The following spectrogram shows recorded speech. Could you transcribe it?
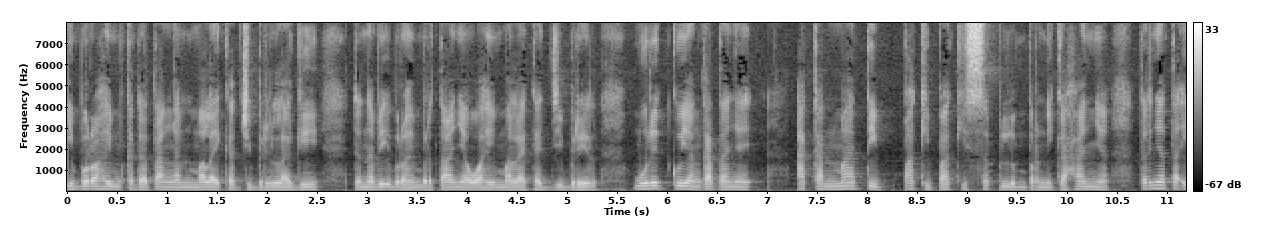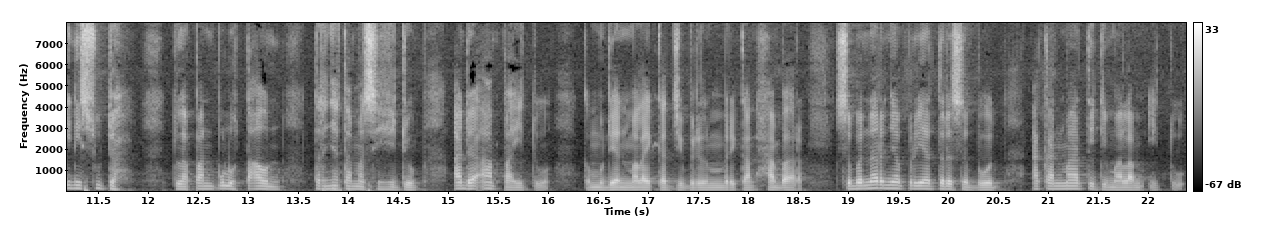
Ibrahim kedatangan malaikat Jibril lagi dan Nabi Ibrahim bertanya wahai malaikat Jibril muridku yang katanya akan mati pagi-pagi sebelum pernikahannya ternyata ini sudah 80 tahun ternyata masih hidup ada apa itu Kemudian malaikat Jibril memberikan kabar, sebenarnya pria tersebut akan mati di malam itu.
